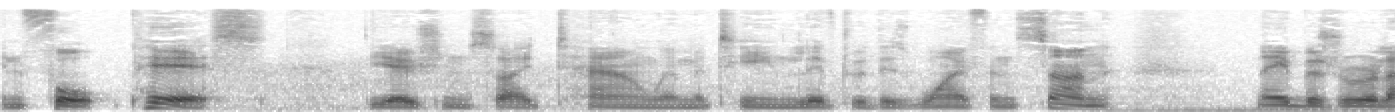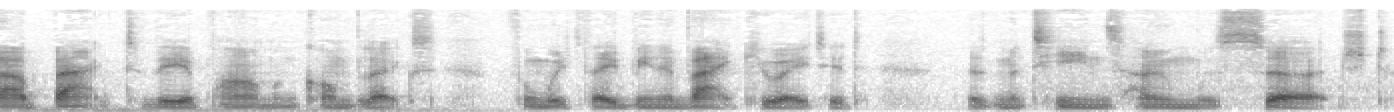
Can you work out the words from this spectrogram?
In Fort Pierce, the oceanside town where Mateen lived with his wife and son, Neighbours were allowed back to the apartment complex from which they'd been evacuated as Mateen's home was searched.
